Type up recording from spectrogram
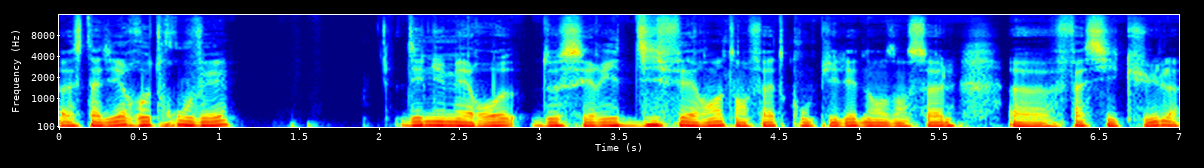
C'est-à-dire retrouver des numéros de séries différentes en fait compilés dans un seul euh, fascicule.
